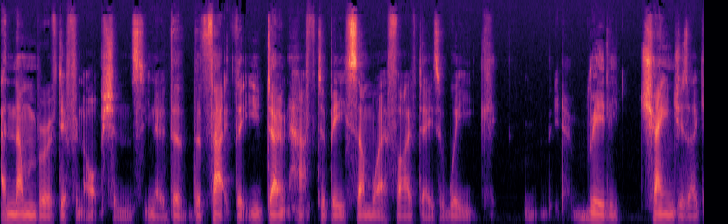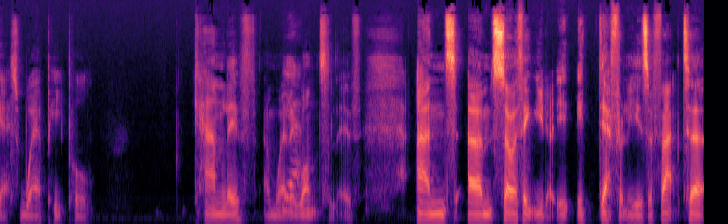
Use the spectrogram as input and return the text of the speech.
a number of different options. You know, the the fact that you don't have to be somewhere five days a week you know, really changes, I guess, where people can live and where yeah. they want to live. And um, so I think you know it, it, definitely is a factor.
